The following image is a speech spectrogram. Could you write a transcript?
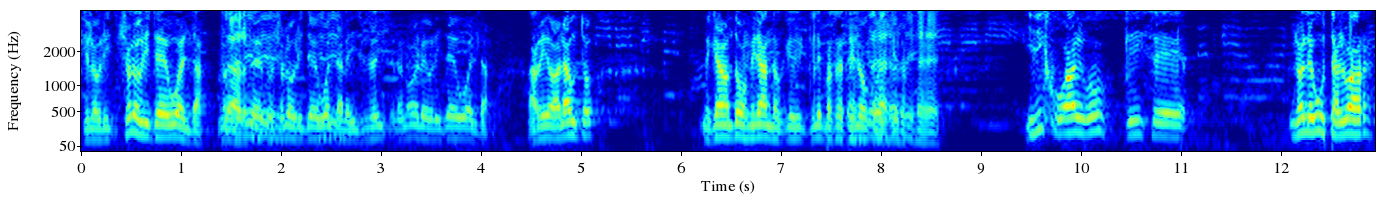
Que lo yo lo grité de vuelta. No Claro. sé ustedes, pero yo lo grité de vuelta a las 16.09, lo grité de vuelta. Arriba del auto. Me quedaron todos mirando. ¿Qué, qué le pasa a este loco? Claro, Dijeron. sí. Eh, Y dijo algo que dice: No le gusta el bar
